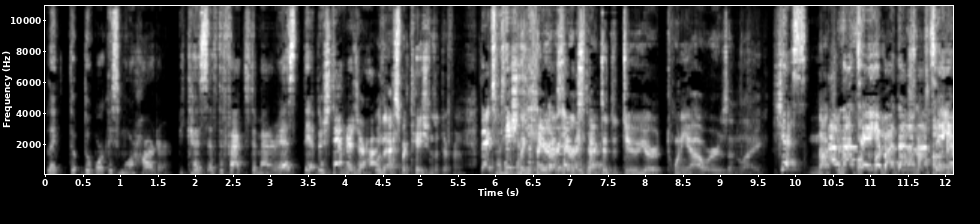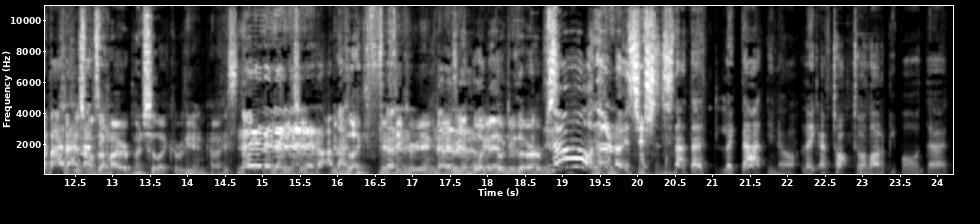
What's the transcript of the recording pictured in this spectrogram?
like the, the work is more harder because of the fact of the matter is their, their standards are higher. well, the expectations are different. the expectations Like are different. here, you're expected to do your 20 hours and like. Yes. Not I'm not saying about about that. I'm not personal saying time. about She that. I'm just wants to hire a bunch of like Korean guys. No, no, no, in no, the no, no, kitchen. no, no, I'm It'd be not- like no, 50 no, no, Korean no, no, guys. no, no, no. Okay, go do the herbs. No, no, no, no. It's just it's not that like that. You know, like I've talked to a lot of people that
